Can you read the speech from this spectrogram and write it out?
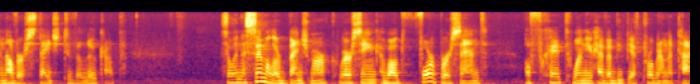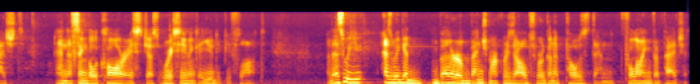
another stage to the lookup. So in a similar benchmark, we're seeing about 4% of hit when you have a BPF program attached and a single core is just receiving a UDP flood. And as we as we get better benchmark results, we're going to post them following the patches.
